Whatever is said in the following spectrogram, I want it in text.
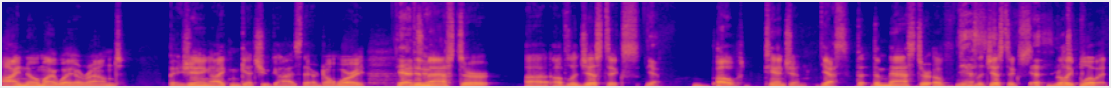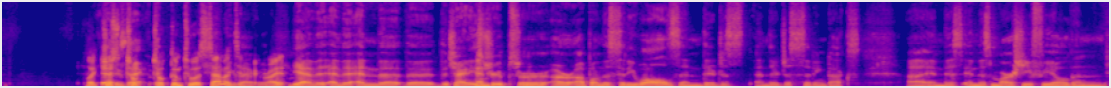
I know my way around Beijing. I can get you guys there. Don't worry." Tianjin. The master uh, of logistics. Yeah. Oh, Tianjin. Yes, the, the master of yes. logistics yes. really blew it like just exactly. took, took them to a cemetery, exactly. right? Yeah, and the and the and the the, the Chinese and, troops are are up on the city walls, and they're just and they're just sitting ducks. Uh, in this in this marshy field, and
